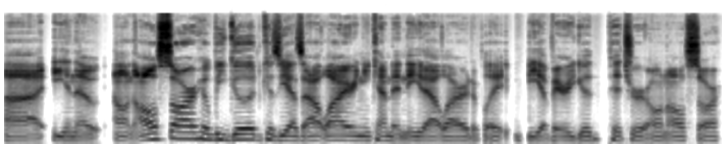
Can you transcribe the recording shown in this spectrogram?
Uh, you know, on All Star, he'll be good because he has outlier, and you kind of need outlier to play, be a very good pitcher on All Star.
